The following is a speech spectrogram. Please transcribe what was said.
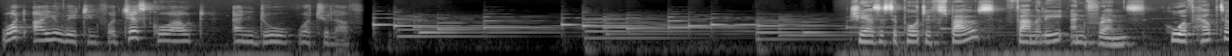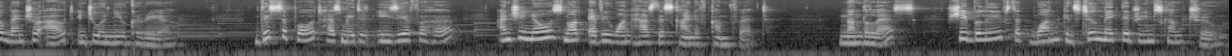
What are you waiting for? Just go out and do what you love. She has a supportive spouse, family, and friends who have helped her venture out into a new career. This support has made it easier for her, and she knows not everyone has this kind of comfort. Nonetheless, She believes that one can still make their dreams come true.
